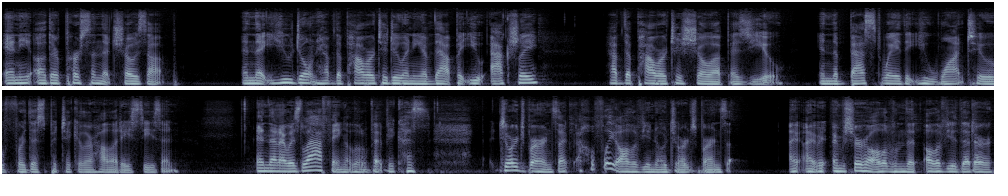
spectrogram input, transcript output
any other person that shows up and that you don't have the power to do any of that, but you actually have the power to show up as you in the best way that you want to for this particular holiday season. And then I was laughing a little bit because George Burns, I, hopefully all of you know George Burns. I, am sure all of them that all of you that are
